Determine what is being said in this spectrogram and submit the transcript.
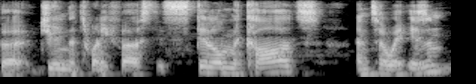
that June the 21st is still on the cards until it isn't.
